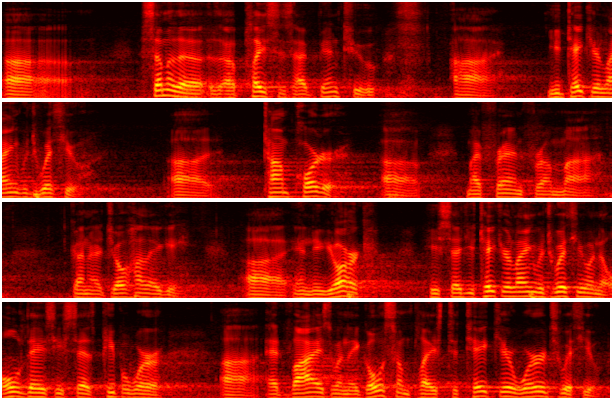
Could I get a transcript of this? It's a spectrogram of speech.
uh, some of the, the, places I've been to, uh, you take your language with you. Uh, Tom Porter, uh, my friend from uh, Kanatsiohareke uh, in New York, he said, You take your language with you. In the old days, he says, people were uh, advised when they go someplace to take your words with you.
